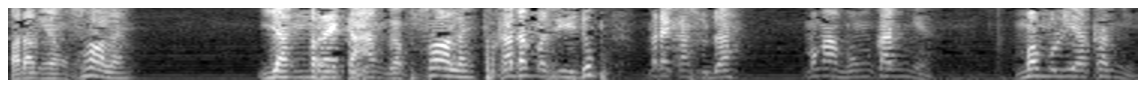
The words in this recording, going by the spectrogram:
orang yang soleh, yang mereka anggap soleh, terkadang masih hidup, mereka sudah mengagungkannya, memuliakannya.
